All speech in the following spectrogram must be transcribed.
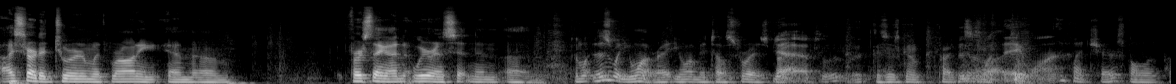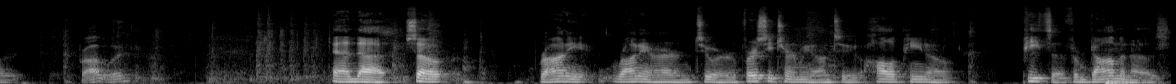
I started touring with Ronnie, and um, first thing I kn- we were in sitting in. Um, and what- this is what you want, right? You want me to tell stories? Yeah, absolutely. Because there's going to probably. This be is a what lot. they want. My chair's falling apart. Probably. And uh, so, Ronnie, Ronnie and I are on tour. First, he turned me on to jalapeno pizza from Domino's.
